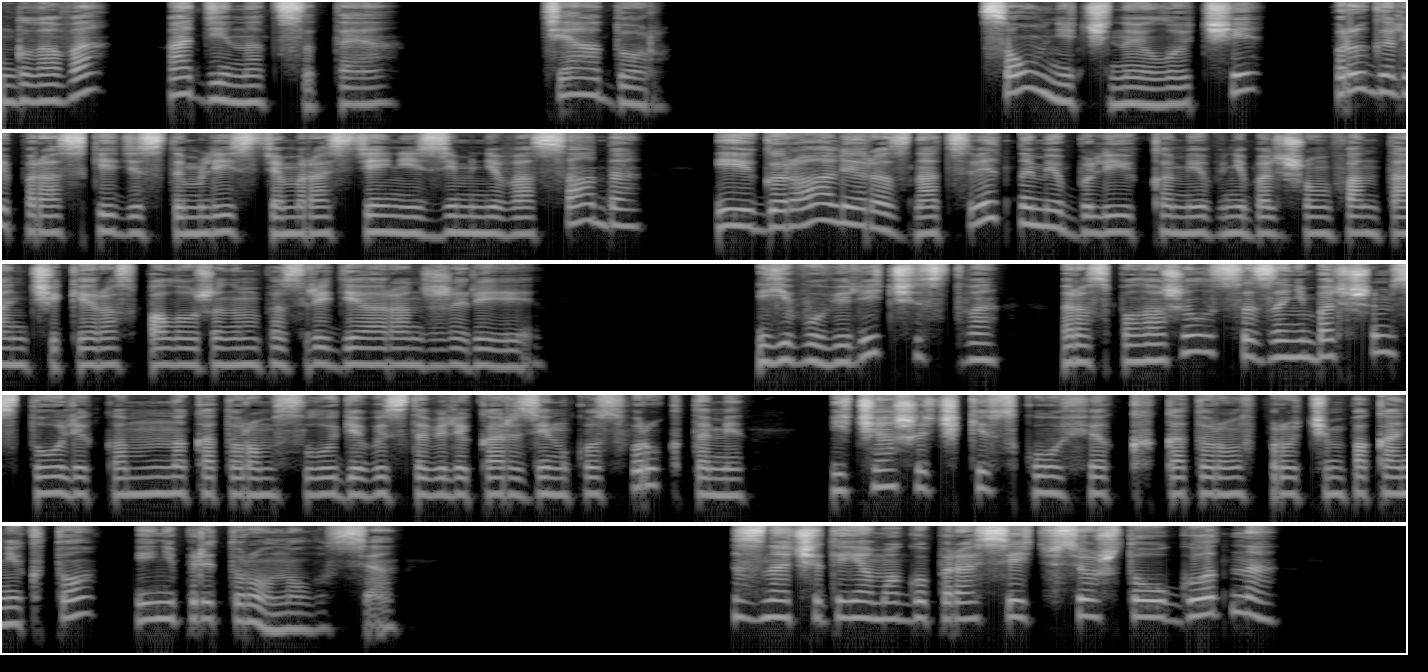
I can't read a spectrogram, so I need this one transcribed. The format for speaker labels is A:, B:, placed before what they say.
A: Глава одиннадцатая. Теодор. Солнечные лучи прыгали по раскидистым листьям растений зимнего сада и играли разноцветными бликами в небольшом фонтанчике, расположенном посреди оранжереи. Его Величество расположился за небольшим столиком, на котором слуги выставили корзинку с фруктами и чашечки с кофе, к которым, впрочем, пока никто и не притронулся. «Значит, я могу просить все, что угодно?»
